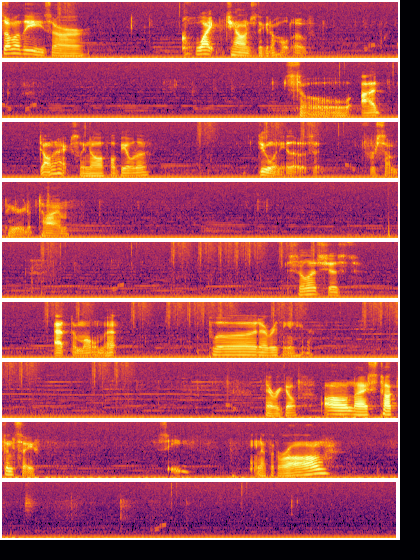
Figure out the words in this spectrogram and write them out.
Some of these are quite the challenge to get a hold of. So I don't actually know if I'll be able to do any of those for some period of time. So let's just, at the moment, put everything in here. There we go. All nice, tucked and safe. See? Ain't nothing wrong.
